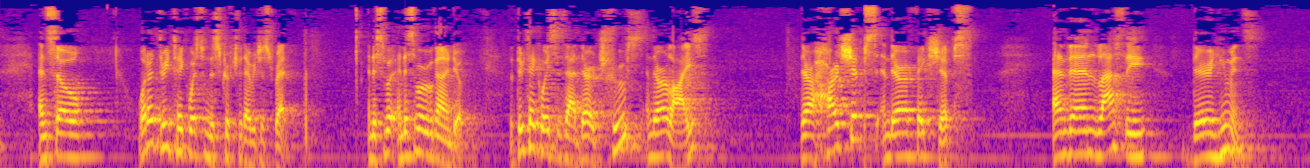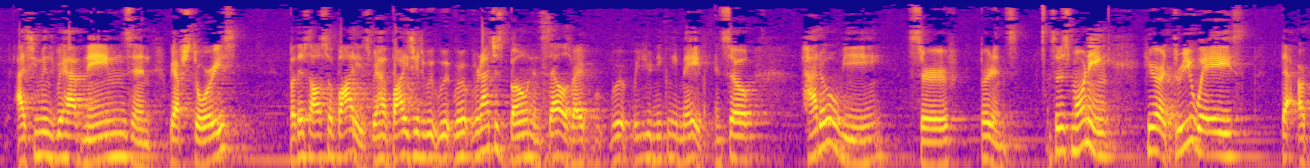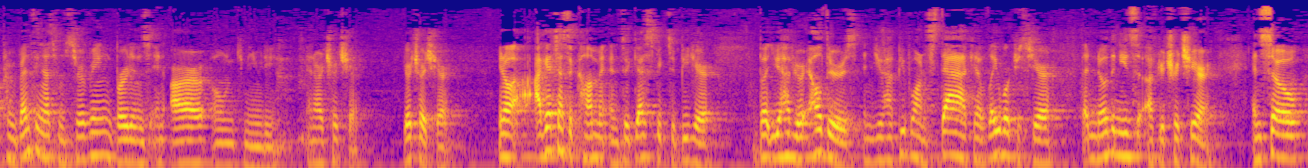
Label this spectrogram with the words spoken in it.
And so, what are three takeaways from the scripture that we just read? And this is what, and this is what we're going to do. The three takeaways is that there are truths and there are lies. There are hardships and there are fake ships. And then lastly, there are humans. As humans, we have names and we have stories, but there's also bodies. We have bodies here. We're not just bone and cells, right? We're, we're uniquely made. And so, how do we serve burdens. So this morning, here are three ways that are preventing us from serving burdens in our own community, in our church here, your church here. You know, I get a chance to come and to guest speak to be here, but you have your elders and you have people on staff, you have lay workers here that know the needs of your church here. And so,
